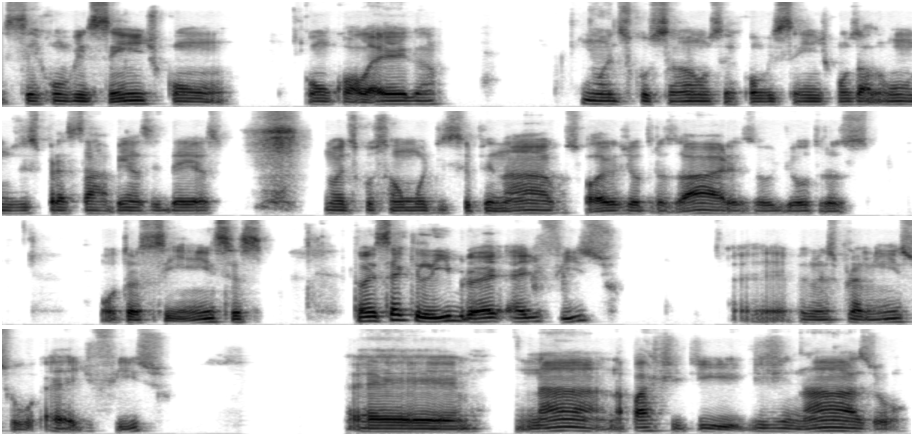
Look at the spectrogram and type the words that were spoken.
ser convincente com, com o colega, numa discussão, ser convincente com os alunos, expressar bem as ideias numa discussão multidisciplinar com os colegas de outras áreas ou de outras, outras ciências. Então, esse equilíbrio é, é difícil, é, pelo menos para mim isso é difícil. É, na, na parte de, de ginásio,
